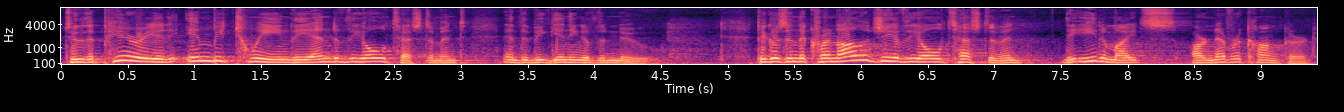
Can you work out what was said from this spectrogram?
to the period in between the end of the Old Testament and the beginning of the New. Because in the chronology of the Old Testament, the Edomites are never conquered.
